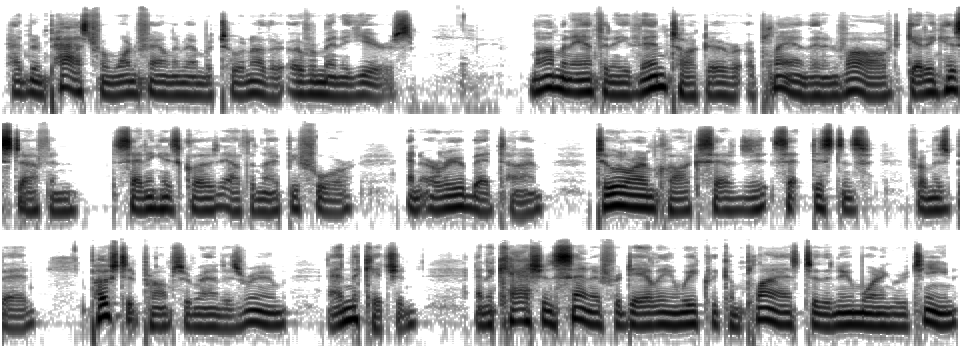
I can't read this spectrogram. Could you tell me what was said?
had been passed from one family member to another over many years. Mom and Anthony then talked over a plan that involved getting his stuff and setting his clothes out the night before, an earlier bedtime, two alarm clocks set, at set distance from his bed, post it prompts around his room and the kitchen, and a cash incentive for daily and weekly compliance to the new morning routine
